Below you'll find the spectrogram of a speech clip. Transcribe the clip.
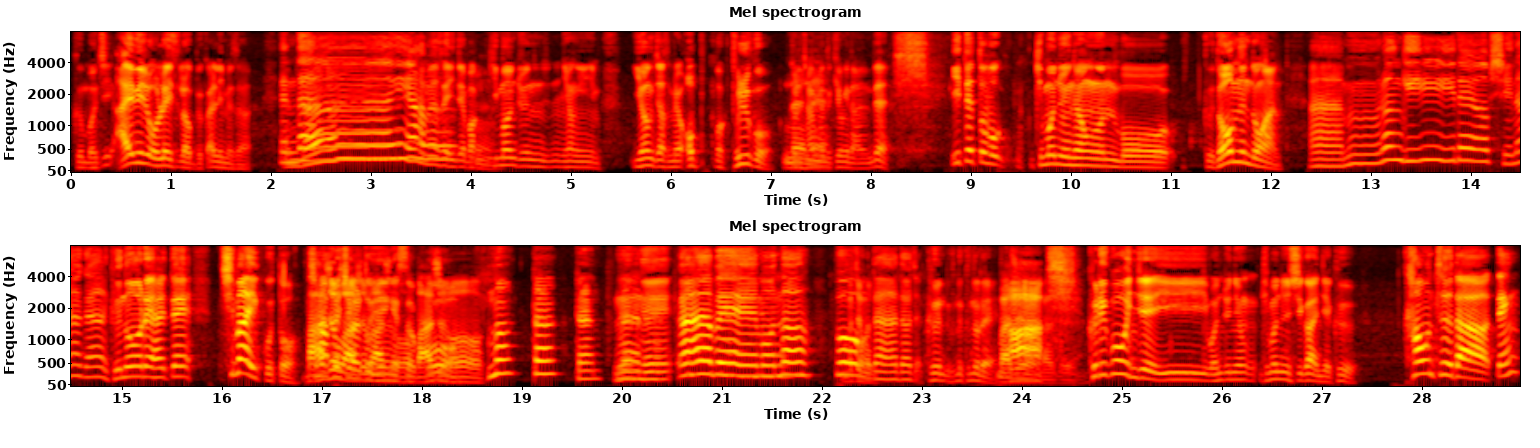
그 뭐지? I will always love you 깔리면서. And I 하면서 이제 막 음. 김원준 형이 이영자 선배 업막 들고 그런 네네. 장면도 기억이 나는데 이때 또 뭐 김원준 형은 뭐 그 너 없는 동안 아무런 기대 없이 나간 그 노래 할 때 치마 입고 또 치마 패션을 또 유행했었고 맞아. 너따단 나네 아베모 너 보다 더그 그, 그 노래. 맞아요, 아, 맞아요. 그리고 이제 이 원준 형 김원준 씨가 이제 그 카운트 다 땡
